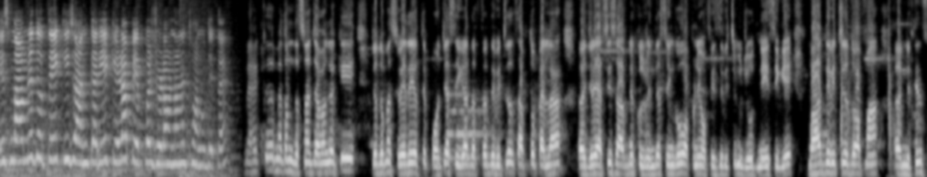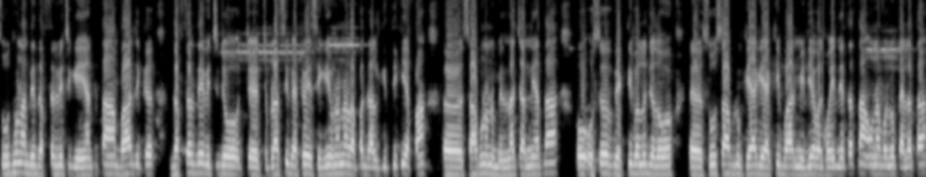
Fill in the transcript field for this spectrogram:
ਇਸ ਮਾਮਲੇ ਦੇ ਉੱਤੇ ਕੀ ਜਾਣਕਾਰੀ ਹੈ? ਕਿਹੜਾ ਪੇਪਰ ਜਿਹੜਾ ਉਹਨਾਂ ਨੇ ਤੁਹਾਨੂੰ ਦਿੱਤਾ ਹੈ? ਮਹਿਕ ਮੈਂ ਤੁਹਾਨੂੰ ਦੱਸਣਾ ਚਾਹਾਂਗਾ ਕਿ ਜਦੋਂ ਮੈਂ ਸਵੇਰੇ ਉੱਥੇ ਪਹੁੰਚਿਆ ਸੀਗਾ ਦਫ਼ਤਰ ਦੇ ਵਿੱਚ ਤਾਂ ਸਭ ਤੋਂ ਪਹਿਲਾਂ ਜਿਹੜੇ ਐਸਸੀ ਸਾਹਿਬ ਨੇ ਕੁਲਵਿੰਦਰ ਸਿੰਘ ਉਹ ਆਪਣੇ ਆਫਿਸ ਦੇ ਵਿੱਚ ਮੌਜੂਦ ਨਹੀਂ ਸੀਗੇ। ਬਾਅਦ ਦੇ ਵਿੱਚ ਜਦੋਂ ਆਪਾਂ ਨਿਤਿਨ ਸੂਦ ਹੋਣਾ ਦੇ ਦਫ਼ਤਰ ਵਿੱਚ ਗਏ ਆ ਤਾਂ ਬਾਹਰ ਇੱਕ ਦਫ਼ਤਰ ਦੇ ਵਿੱਚ ਜੋ ਚਪੜਾਸੀ ਬੈਠੇ ਹੋਏ ਸੀਗੇ ਉਹਨਾਂ ਨਾਲ ਆਪਾਂ ਗੱਲ ਕੀਤੀ ਕਿ ਆਪਾਂ ਅ, ਸਾਹਿਬ ਉਹਨਾਂ ਨੂੰ ਮਿਲਣਾ ਚਾਹੁੰਦੇ ਆ ਤਾਂ ਉਹ ਉਸ ਵਿਅਕਤੀ ਵੱਲੋਂ ਜਦੋਂ ਅ, ਸੂਦ ਸਾਹਿਬ ਨੂੰ ਕਿਹਾ ਗਿਆ ਕਿ ਬਾਹਰ ਮੀਡੀਆ ਵੱਲ ਹੋਏ ਨੇ ਤਾਂ ਤਾਂ ਉਹਨਾਂ ਵੱਲੋਂ ਪਹਿਲਾਂ ਤਾਂ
